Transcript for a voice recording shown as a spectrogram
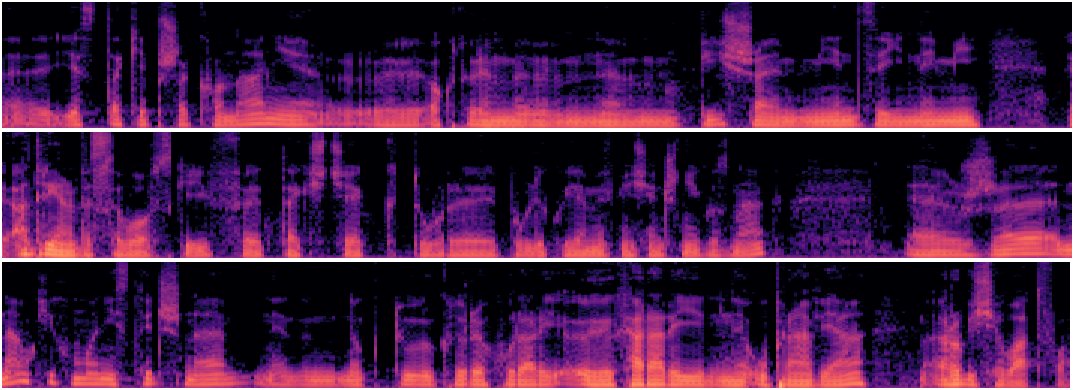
E, jest takie przekonanie, o którym pisze między innymi Adrian Wesołowski w tekście, który publikujemy w miesięczniku Znak, że nauki humanistyczne, no, które Harari uprawia, robi się łatwo.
